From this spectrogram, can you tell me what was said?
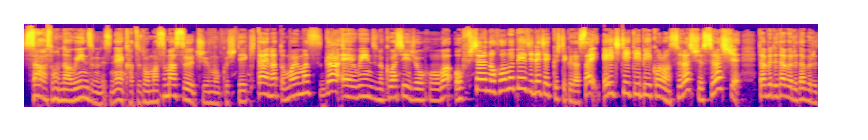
さあそんな w-inds. のですね活動ますます注目していきたいなと思いますが、えー w-inds. の詳しい情報はオフィシャルのホームページでチェックしてください。http コロンスラッシュスラッシュ www.w-inds.tv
